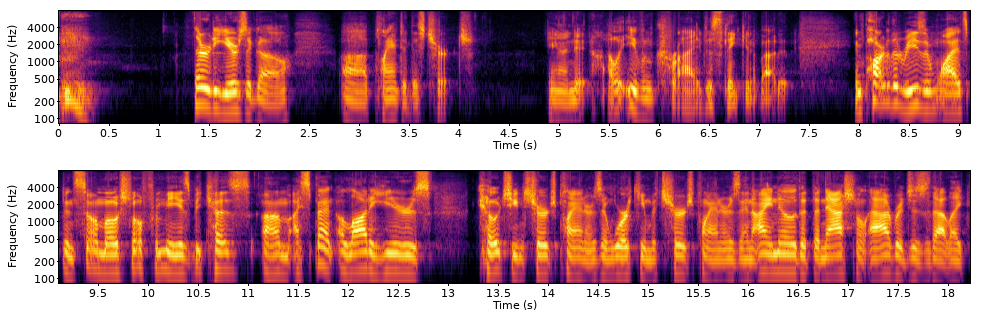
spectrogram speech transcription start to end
thirty years ago, uh, planted this church, and it, I even cry just thinking about it. And part of the reason why it's been so emotional for me is because um, I spent a lot of years coaching church planters and working with church planters. And I know that the national average is that like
